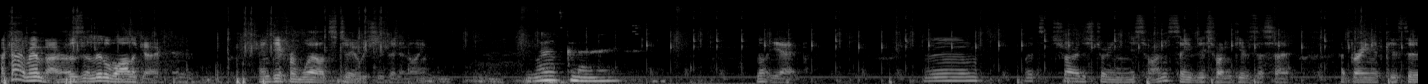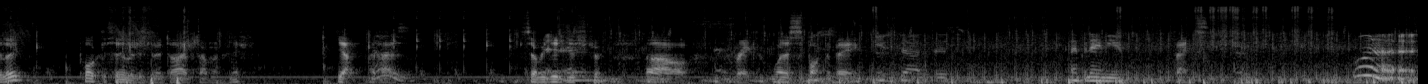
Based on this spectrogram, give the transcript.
I can't remember. It was a little while ago. And different worlds too, which is a bit annoying. Worlds collide. Not yet. Um, let's try destroying this one. See if this one gives us a, a brain of Cthulhu. Poor Cthulhu is going to die by the time I finish. Yeah, it has. So we did destroy. Oh, frick! What a spot to be. You started this. I blame you. Thanks. What?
